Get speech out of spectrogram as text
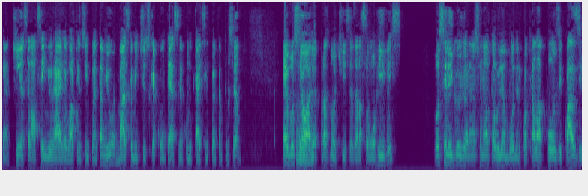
Né? Tinha, sei lá, 100 mil reais, agora tem 50 mil. É basicamente isso que acontece, né? Quando cai 50%. É você uhum. olha para as notícias, elas são horríveis. Você liga o Jornal Nacional, tá o William Bonner com aquela pose quase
